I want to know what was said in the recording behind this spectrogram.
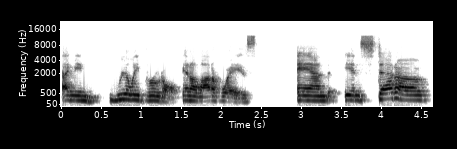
I mean, really brutal in a lot of ways. And instead of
